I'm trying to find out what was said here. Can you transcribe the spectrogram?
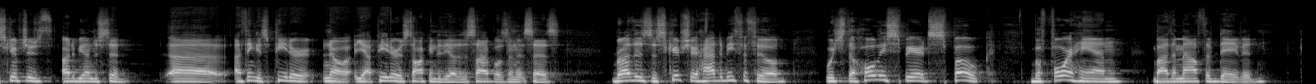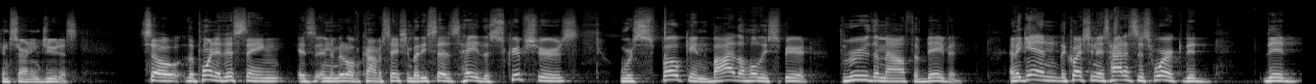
scriptures are to be understood. Uh, I think it's Peter. No, yeah, Peter is talking to the other disciples, and it says, Brothers, the scripture had to be fulfilled, which the Holy Spirit spoke beforehand by the mouth of David concerning Judas. So the point of this thing is in the middle of a conversation, but he says, Hey, the scriptures were spoken by the Holy Spirit through the mouth of David. And again, the question is, how does this work? Did, did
